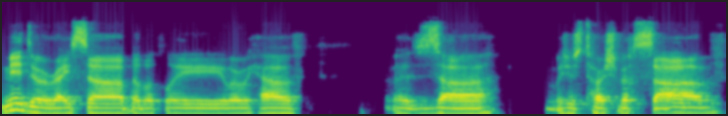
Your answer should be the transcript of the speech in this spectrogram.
Midoraisa, biblically, where we have uh, Za, which is Tarshvich Sav,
